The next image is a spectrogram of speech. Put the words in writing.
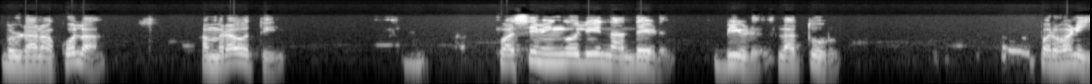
बुलढाणा अकोला अमरावती वाशिम हिंगोली नांदेड बीड लातूर परभणी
